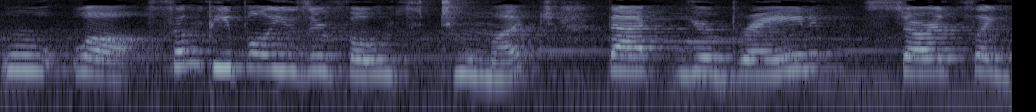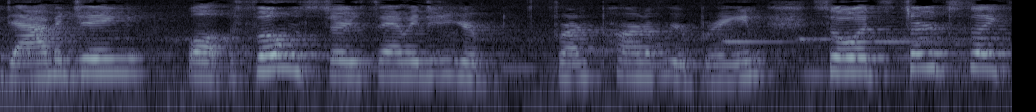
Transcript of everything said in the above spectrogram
well, some people use their phones too much that your brain starts like damaging, well, the phone starts damaging your front part of your brain. So it starts like,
